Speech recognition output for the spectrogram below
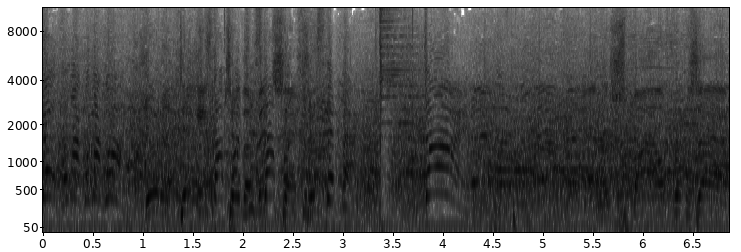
Go. Come on, come on, come on. Judah digging Stop to the punching, stop midsection. punching. Step back. Time. And a smile from Zab.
